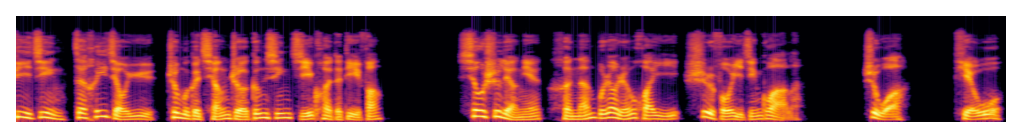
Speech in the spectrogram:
毕竟，在黑角域这么个强者更新极快的地方，消失两年很难不让人怀疑是否已经挂了。是我，铁乌，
